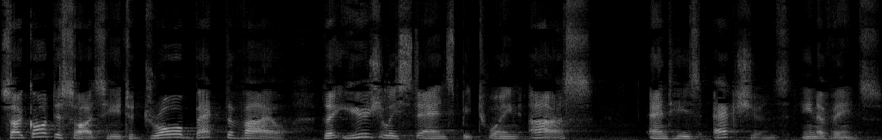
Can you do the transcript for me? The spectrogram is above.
So God decides here to draw back the veil that usually stands between us and his actions in events.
